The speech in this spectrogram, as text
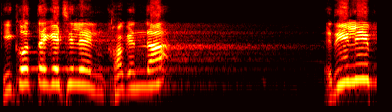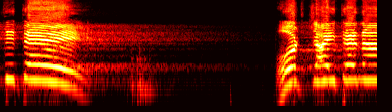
কি করতে গেছিলেন খগেনদা? রিলিফ দিতে। ভোট চাইতে না।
